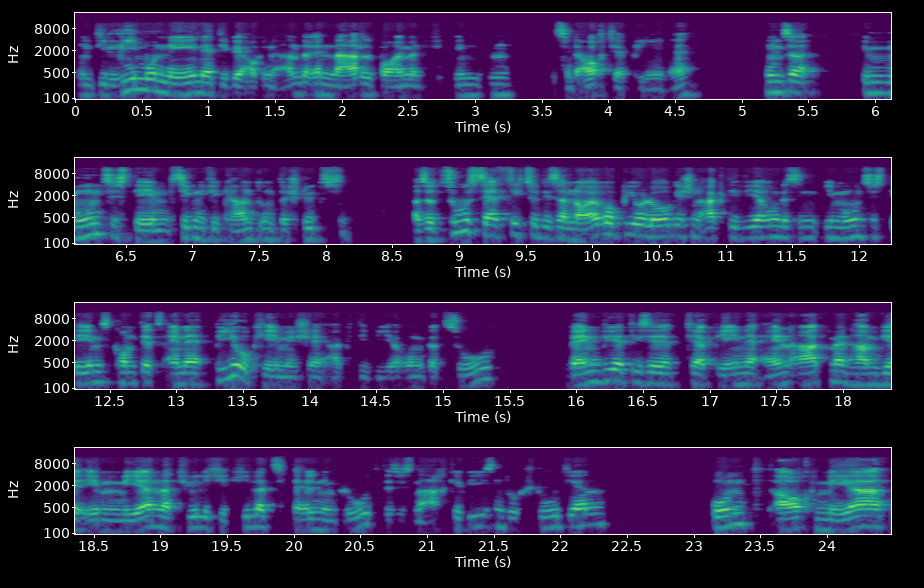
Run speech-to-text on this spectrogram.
und die Limonene, die wir auch in anderen Nadelbäumen finden, das sind auch Terpene, unser Immunsystem signifikant unterstützen. Also zusätzlich zu dieser neurobiologischen Aktivierung des Immunsystems kommt jetzt eine biochemische Aktivierung dazu. Wenn wir diese Terpene einatmen, haben wir eben mehr natürliche Killerzellen im Blut. Das ist nachgewiesen durch Studien. Und auch mehr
